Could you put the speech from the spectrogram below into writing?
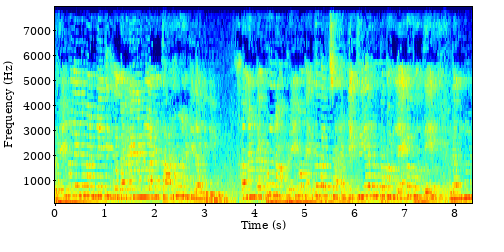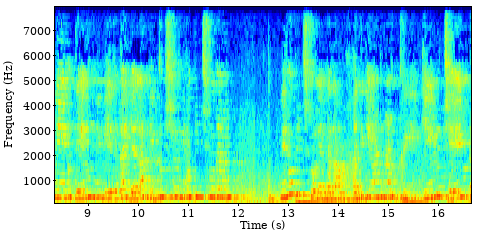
ప్రేమ లేని వాడినైతే ఇదిగో గడగడలాడే తాళం లాంటి దాన్ని నేను. అలాంటప్పుడు నా ప్రేమ వ్యక్తపరచాలంటే క్రియారూపకం లేకపోతే నన్ను నేను దేవుని మీదట ఎలా నిర్దోషిగా నిరూపించుకోగలను? తప్పించుకోలేం కదా? అందుకే అంటున్నాడు కీడు చేయుట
